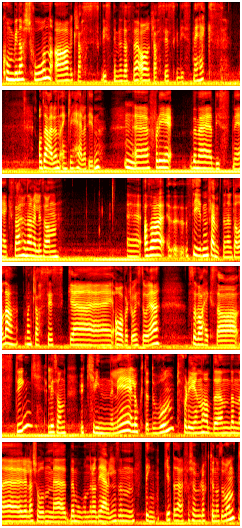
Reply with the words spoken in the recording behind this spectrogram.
kombinasjon av klassisk Disney-prinsesse og klassisk Disney-heks. Og det er hun egentlig hele tiden. Eh, fordi denne Disney-heksa, hun er veldig sånn eh, Altså, siden 1500-tallet, da, sånn klassisk eh, overtrohistorie, så var heksa stygg, litt sånn ukvinnelig, luktet vondt fordi hun hadde en, denne relasjonen med demoner og djevelen som stinket, og derfor luktet hun også vondt.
